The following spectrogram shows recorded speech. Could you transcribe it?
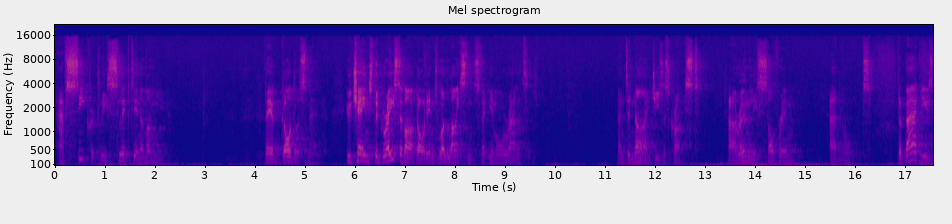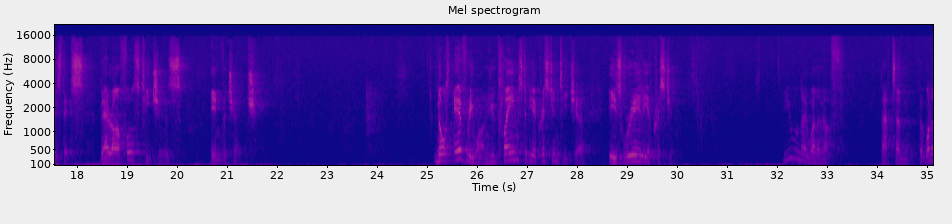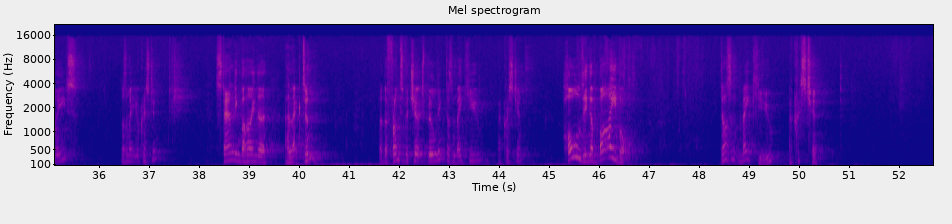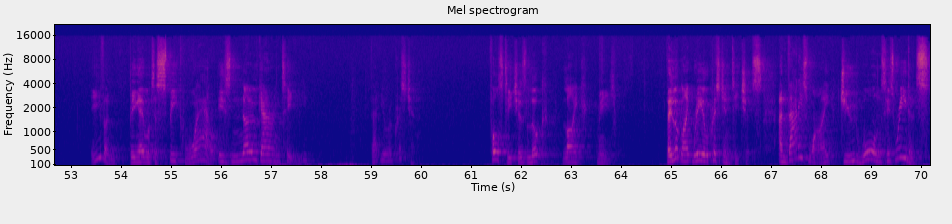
have secretly slipped in among you. They are godless men who changed the grace of our God into a license for immorality and deny Jesus Christ, our only sovereign and Lord. The bad news is this there are false teachers in the church. Not everyone who claims to be a Christian teacher is really a Christian. You will know well enough that, um, that one of these doesn't make you a Christian. Standing behind a, a lectern at the front of a church building doesn't make you a Christian. Holding a Bible doesn't make you a Christian. Even being able to speak well is no guarantee that you're a Christian. False teachers look like me. They look like real Christian teachers. And that is why Jude warns his readers.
